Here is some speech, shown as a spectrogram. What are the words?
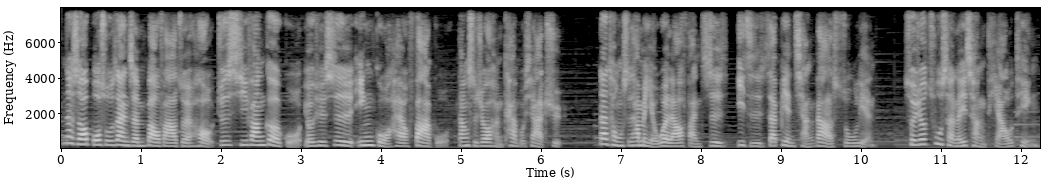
那时候波苏战争爆发最后，就是西方各国，尤其是英国还有法国，当时就很看不下去。那同时他们也为了要反制一直在变强大的苏联，所以就促成了一场调停。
